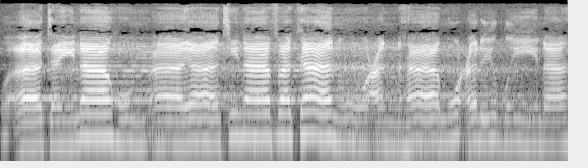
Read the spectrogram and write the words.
وآتيناهم آياتنا فكانوا عنها معرضين.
